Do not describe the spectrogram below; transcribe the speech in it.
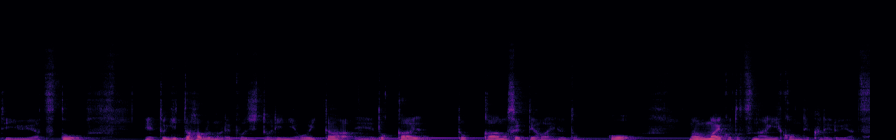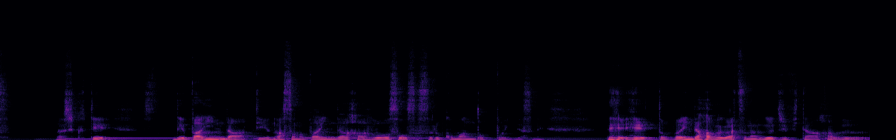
ていうやつと、えっ、と、GitHub のレポジトリに置いた、えー、Docker、Docker の設定ファイルを、まあ、うまいこと繋ぎ込んでくれるやつらしくて、で、 Binder っていうのはその BinderHub を操作するコマンドっぽいんですね。で、えー、っと、 BinderHub が繋ぐ JupyterHub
